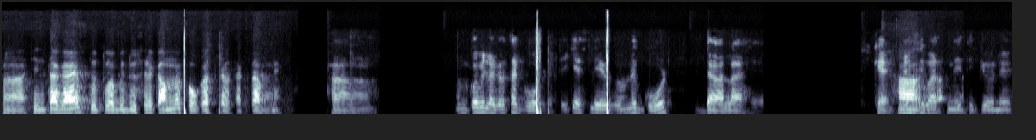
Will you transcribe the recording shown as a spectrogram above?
हाँ चिंता गायब तो तू अभी दूसरे काम में फोकस कर सकता अपने। हाँ। हाँ। उनको भी लग रहा था गोड ठीक है इसलिए उन्होंने गोल्ड डाला है। ठीक है हाँ। ऐसी बात नहीं थी कि उन्हें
